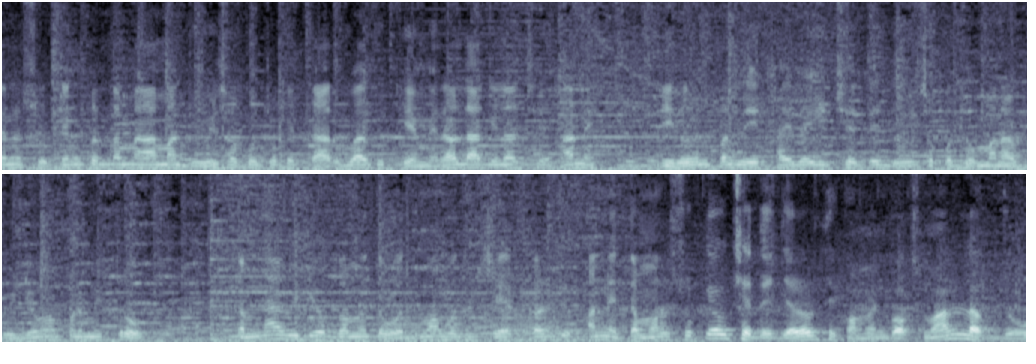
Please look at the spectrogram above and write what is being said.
તેનું શૂટિંગ પણ તમે આમાં જોઈ શકો છો કે ચાર બાજુ કેમેરા લાગેલા છે અને હિરોઈન પણ દેખાઈ રહી છે. તે જોઈ શકો છો મારા વિડીયોમાં. પણ મિત્રો, તમને આ વીડિયો ગમે તો વધુમાં વધુ શેર કરજો અને તમારું શું કહેવું છે તે જરૂરથી કોમેન્ટ બોક્સમાં લખજો.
